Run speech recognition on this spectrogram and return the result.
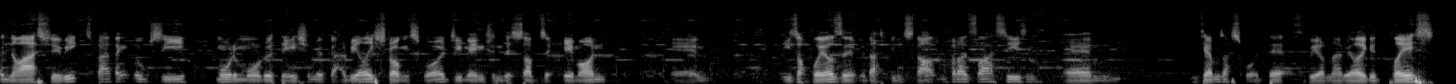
in the last few weeks, but I think we'll see more and more rotation. We've got a really strong squad. You mentioned the subs that came on. Um, these are players that would have been starting for us last season. Um, in terms of squad depth, we're in a really good place.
